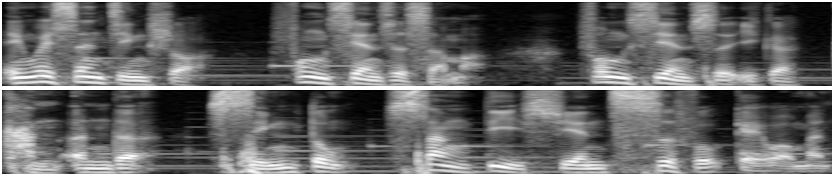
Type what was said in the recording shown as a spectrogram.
因为圣经说奉献是什么？奉献是一个感恩的行动，上帝先赐福给我们，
